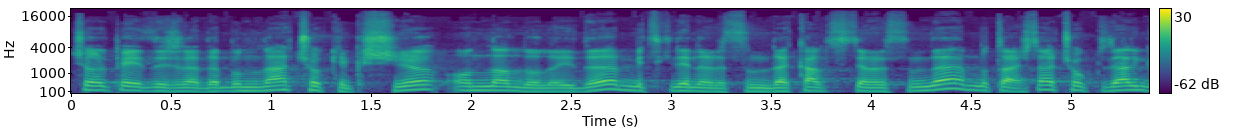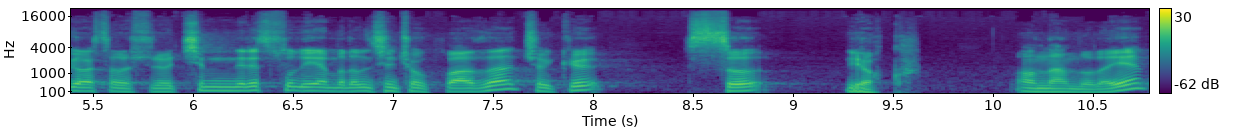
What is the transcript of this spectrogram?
Çöl peyzajına da bunlar çok yakışıyor. Ondan dolayı da bitkilerin arasında, kaktüslerin arasında bu taşlar çok güzel görsel oluşturuyor. Çimleri sulayamadığımız için çok fazla çünkü su yok. Ondan dolayı.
